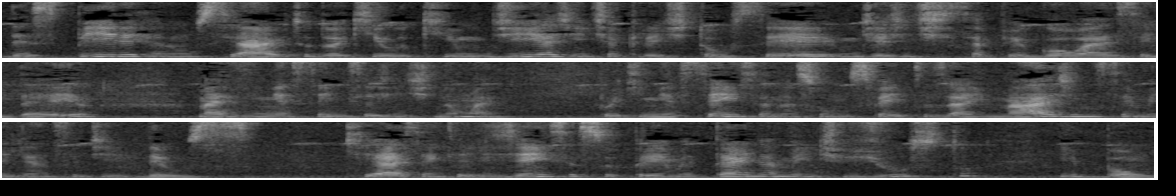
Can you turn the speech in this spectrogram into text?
despir e renunciar tudo aquilo que um dia a gente acreditou ser, um dia a gente se apegou a essa ideia, mas em essência a gente não é. Porque em essência nós somos feitos à imagem e semelhança de Deus, que é essa inteligência suprema eternamente justo e bom.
